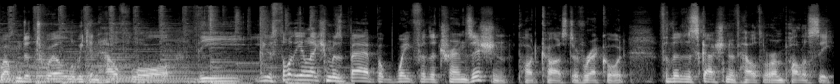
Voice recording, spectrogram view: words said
Welcome to Twill, the Week in Health Law, the You Thought the Election Was Bad, but Wait for the Transition podcast of record for the discussion of health law and policy.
